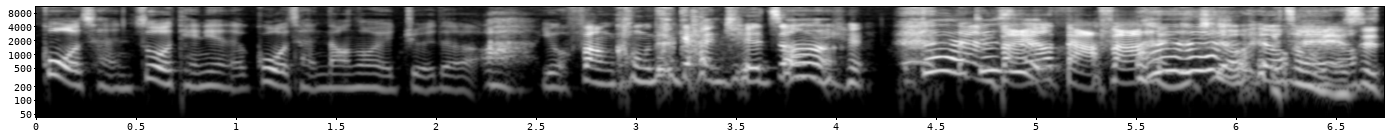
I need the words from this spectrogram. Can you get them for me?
过程做甜点的过程当中，也觉得啊有放空的感觉，终于对，就是要打发很久，重点是。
